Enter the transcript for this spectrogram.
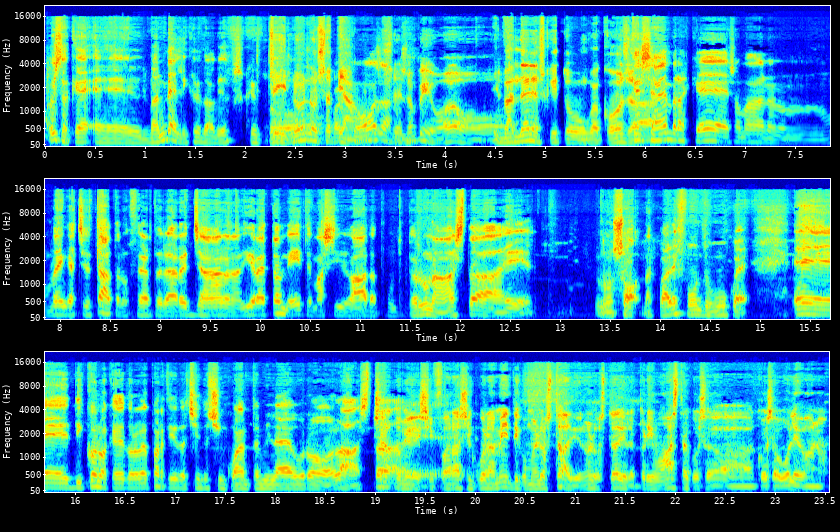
Ho visto che eh, il Vandelli credo abbia scritto Sì, noi non sappiamo, qualcosa, sapevo, ho- Il Bandelli ha scritto un qualcosa... che sembra che insomma non, venga accettata l'offerta della Reggiana direttamente, ma si vada appunto per un'asta e non so da quale fonte comunque eh, dicono che dovrebbe partire da 150.000 euro l'asta. Certo che eh, si farà sicuramente come lo stadio, no? Lo stadio, la prima asta cosa, cosa volevano?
